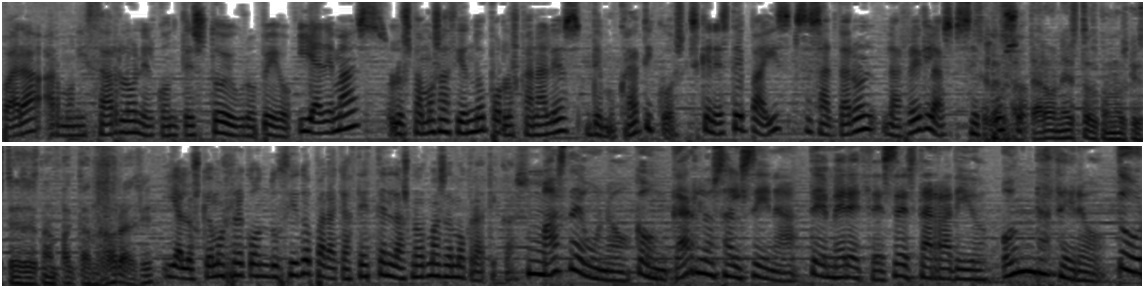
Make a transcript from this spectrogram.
para armonizarlo en el contexto europeo. Y además lo estamos haciendo por los canales democráticos. Es que en este país se saltaron las reglas, se, Se puso. saltaron estos con los que ustedes están pactando ahora, ¿sí? Y a los que hemos reconducido para que acepten las normas democráticas. Más de Uno, con Carlos Alsina. Te mereces esta radio. Onda Cero, tu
